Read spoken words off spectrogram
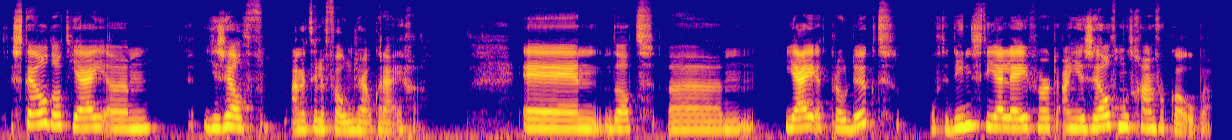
Stel dat jij ehm, jezelf aan de telefoon zou krijgen. En dat ehm, jij het product of de dienst die jij levert aan jezelf moet gaan verkopen.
